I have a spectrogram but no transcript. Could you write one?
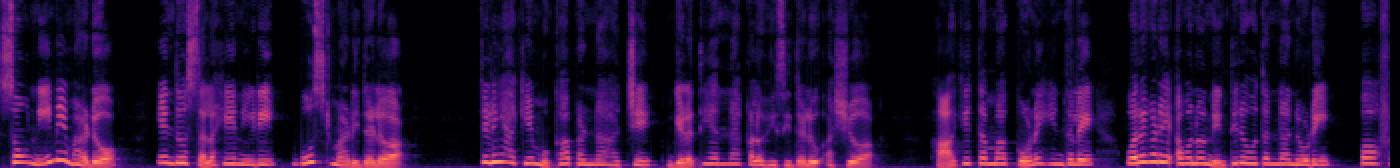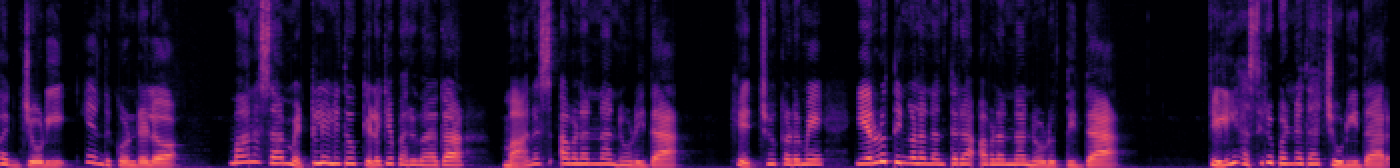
ಸೊ, ನೀನೇ ಮಾಡು. ಎಂದು ಸಲಹೆ ನೀಡಿ ಬೂಸ್ಟ್ ಮಾಡಿದಳು. ತಿಳಿಯಾಗಿ ಮುಖ ಬಣ್ಣ ಹಚ್ಚಿ ಗೆಳತಿಯನ್ನ ಕಳುಹಿಸಿದಳು ಅಶು. ಹಾಗೆ ತಮ್ಮ ಕೋಣೆಯಿಂದಲೇ ಹೊರಗಡೆ ಅವನು ನಿಂತಿರುವುದನ್ನ ನೋಡಿ ಪರ್ಫೆಕ್ಟ್ ಜೋಡಿ ಎಂದುಕೊಂಡಳು. ಮಾನಸ ಮೆಟ್ಟಿಲಿಳಿದು ಕೆಳಗೆ ಬರುವಾಗ ಮಾನಸ್ ಅವಳನ್ನ ನೋಡಿದ. ಹೆಚ್ಚು ಕಡಿಮೆ ಎರಡು ತಿಂಗಳ ನಂತರ ಅವಳನ್ನ ನೋಡುತ್ತಿದ್ದ. ತಿಳಿ ಹಸಿರು ಬಣ್ಣದ ಚೂಡಿದಾರ್,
